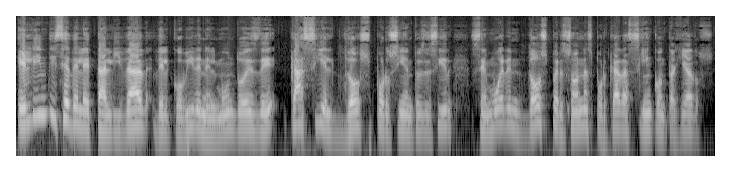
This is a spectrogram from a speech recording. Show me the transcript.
El índice de letalidad del COVID en el mundo es de casi el 2%, es decir, se mueren dos personas por cada 100 contagiados.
